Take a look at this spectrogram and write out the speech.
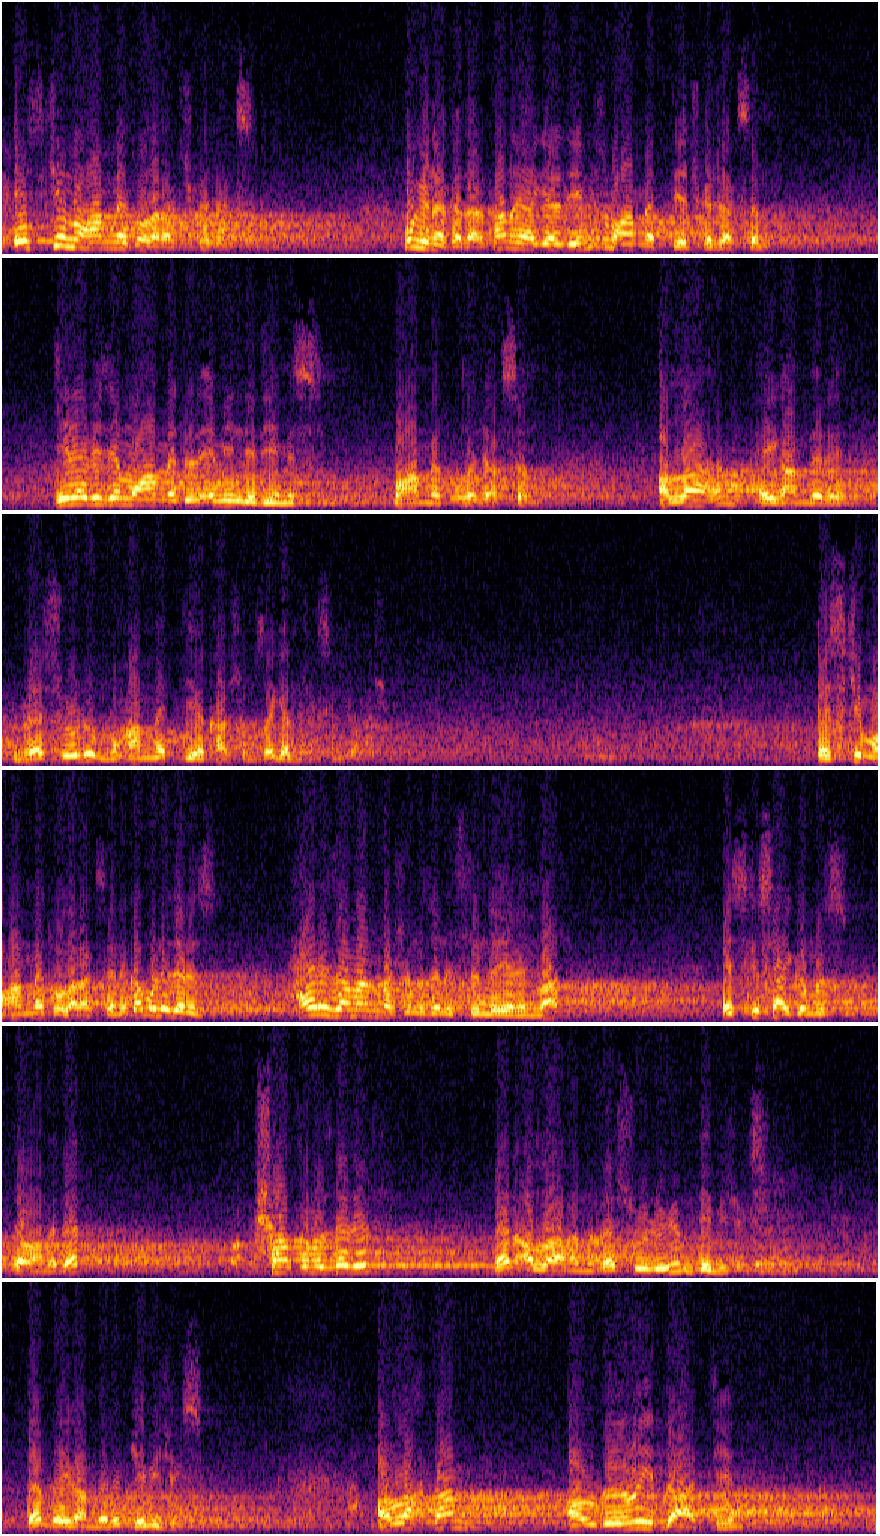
eski Muhammed olarak çıkacaksın. Bugüne kadar tanıya geldiğimiz Muhammed diye çıkacaksın. Yine bizim Muhammedül Emin dediğimiz Muhammed olacaksın. Allah'ın peygamberi, Resulü Muhammed diye karşımıza gelmeyeceksin diyorlar. Eski Muhammed olarak seni kabul ederiz. Her zaman başımızın üstünde yerin var. Eski saygımız devam eder. Şartımız nedir? Ben Allah'ın Resulüyüm demeyeceksin. Ben peygamberim demeyeceksin. Allah'tan aldığını iddia ettiğin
